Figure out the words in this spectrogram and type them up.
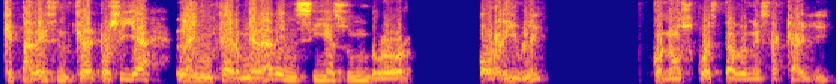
que padecen, que de por sí ya la enfermedad en sí es un dolor horrible, conozco, he estado en esa calle,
